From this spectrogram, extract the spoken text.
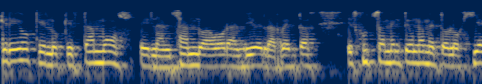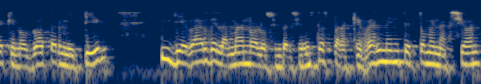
Creo que lo que estamos eh, lanzando ahora en Vida de las Rentas es justamente una metodología que nos va a permitir y llevar de la mano a los inversionistas para que realmente tomen acción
